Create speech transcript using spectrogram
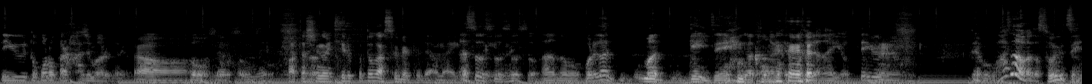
ていうところから始まるのよ。そうそうそうなるほどね私の言ってることが全てではないいそううねそうそうそう。あの、これが、まあ、ゲイ全員が考えてることじゃないよっていう。うんでも、わざわざそういう前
